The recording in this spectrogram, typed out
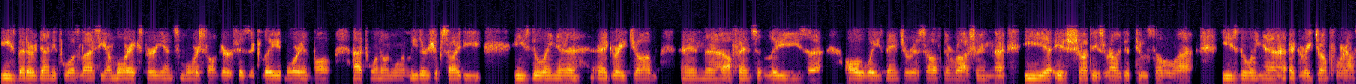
he's better than it was last year. More experience, more stronger physically, more involved at one-on-one leadership side. He he's doing a, a great job, and uh, offensively he's. Uh, always dangerous off the rush, and uh, he uh, his shot is really good too. So uh, he's doing uh, a great job for us.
